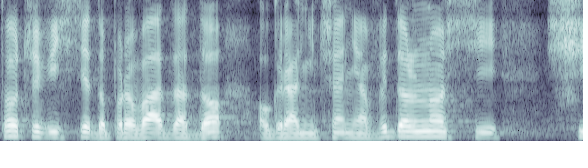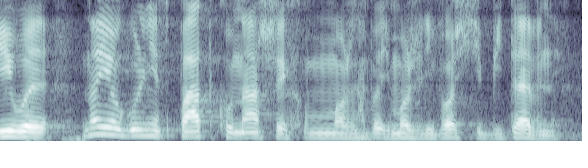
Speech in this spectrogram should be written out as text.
To oczywiście doprowadza do ograniczenia wydolności, siły, no i ogólnie spadku naszych, można powiedzieć, możliwości bitewnych.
